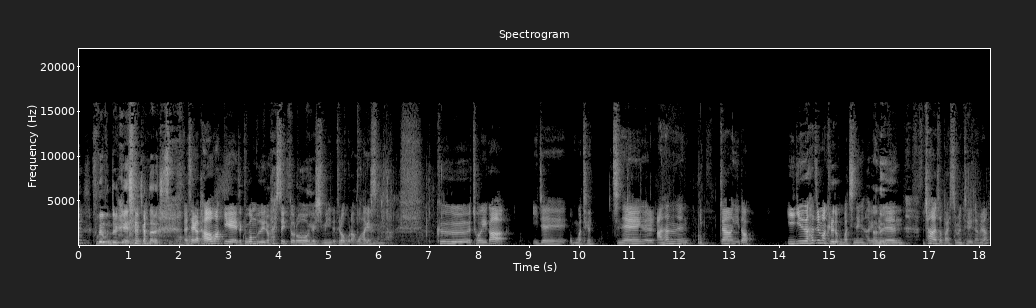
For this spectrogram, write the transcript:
후배분들께 잘 전달해 주세요. 네, 제가 다음 학기에 이제 국원분들이 좀 할 수 있도록 네. 열심히 이제 들어보라고 네. 하겠습니다. 그 저희가 이제 어, 뭔가 제가 진행을 안 하는 입장이다 이기는 하지만 그래도 뭔가 진행을 하게 아, 네. 되는 차원에서 말씀을 드리자면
